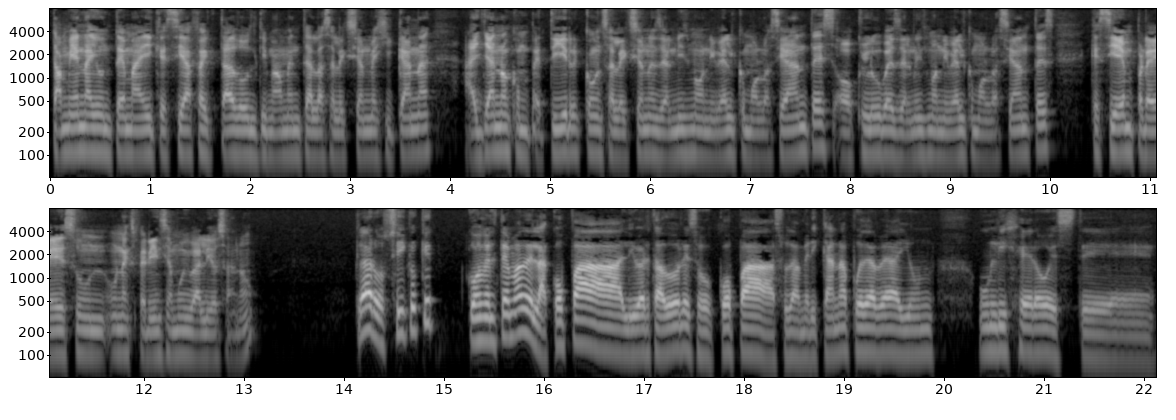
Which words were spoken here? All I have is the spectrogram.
también hay un tema ahí que sí ha afectado últimamente a la selección mexicana a ya no competir con selecciones del mismo nivel como lo hacía antes o clubes del mismo nivel como lo hacía antes, que siempre es una experiencia muy valiosa, ¿no? Claro, sí, creo que con el tema de la Copa Libertadores o Copa Sudamericana puede haber ahí un, ligero este,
